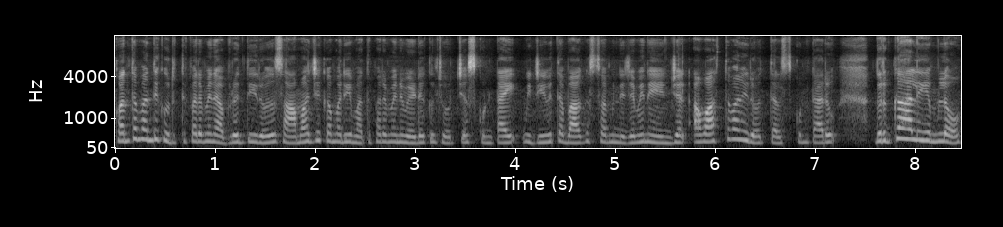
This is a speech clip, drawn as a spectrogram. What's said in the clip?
కొంతమందికి వృత్తిపరమైన అభివృద్ధి ఈరోజు సామాజిక మరియు మతపరమైన వేడుకలు చోటు చేసుకుంటాయి. మీ జీవిత భాగస్వామి నిజమైన ఏంజల్. ఆ వాస్తవాన్ని ఈరోజు తెలుసుకుంటారు. దుర్గా ఆలయంలో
